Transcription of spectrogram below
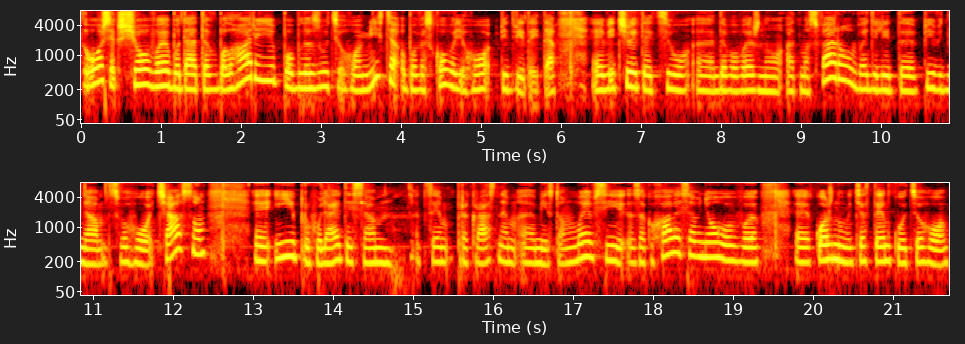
Тож, якщо ви будете в Болгарії поблизу цього місця, обов'язково його відвідайте. Е, Відчуйте цю е, дивовижну атмосферу, виділіть е, півдня свого часу і прогуляйтеся цим прекрасним містом. Ми всі закохалися в нього в кожну частинку цього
